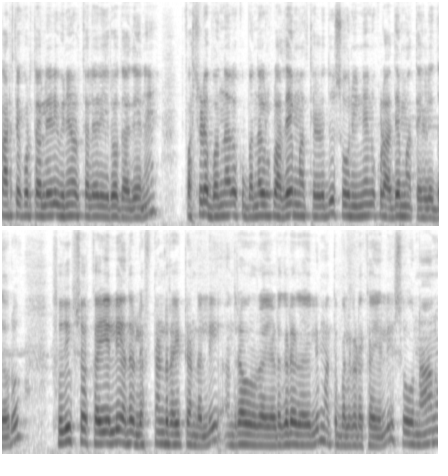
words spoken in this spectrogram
ಕಾರ್ತಿಕ್ ಅವ್ರ ತಲೆಯಲ್ಲಿ, ವಿನಯ್ ಅವ್ರ ತಲೆಯಲ್ಲಿ ಇರೋದು ಅದೇನೆ. ಫಸ್ಟ್ ಡೇ ಬಂದಾಗ ಬಂದಾಗಲೂ ಕೂಡ ಅದೇ ಮಾತು ಹೇಳಿದ್ದು. ಸೊ ನಿನ್ನೆನೂ ಕೂಡ ಅದೇ ಮಾತು ಹೇಳಿದ್ದವರು. ಸುದೀಪ್ ಸರ್ ಕೈಯಲ್ಲಿ, ಅಂದರೆ ಲೆಫ್ಟ್ ಹ್ಯಾಂಡ್ ರೈಟ್ ಹ್ಯಾಂಡಲ್ಲಿ ಅಂದರೆ ಅವರ ಎಡಗಡೆ ಕೈಯಲ್ಲಿ ಮತ್ತು ಬಲಗಡೆ ಕೈಯಲ್ಲಿ. ಸೊ ನಾನು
